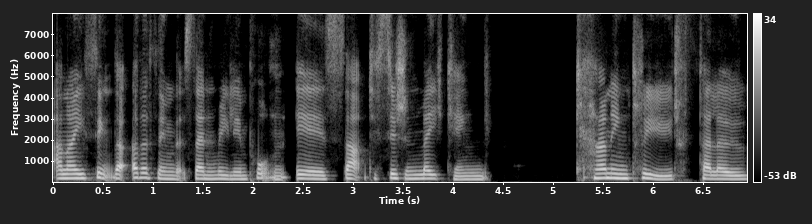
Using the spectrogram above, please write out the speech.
And I think the other thing that's then really important is that decision making can include fellow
